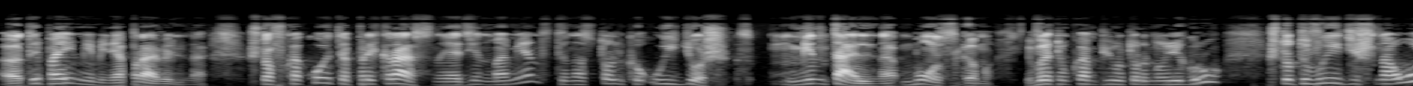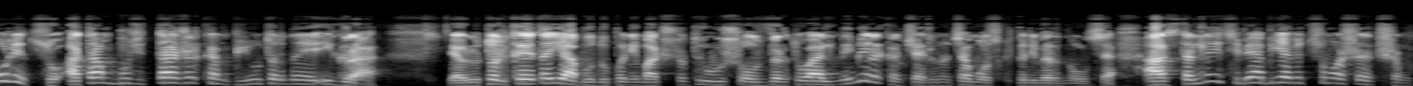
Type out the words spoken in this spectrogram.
«Э, ты пойми меня правильно, что в какой-то прекрасный один момент ты настолько уйдешь ментально, мозгом в эту компьютерную игру, что ты выйдешь на улицу, а там будет та же компьютерная игра. Я говорю, только это я буду понимать, что ты ушел в виртуальный мир окончательно, у тебя мозг перевернулся, а остальные тебя объявят сумасшедшим.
